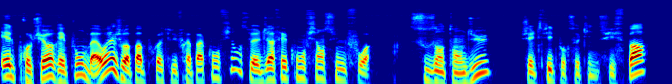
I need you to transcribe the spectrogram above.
Et le procureur répond, bah ouais, je vois pas pourquoi tu lui ferais pas confiance, tu lui as déjà fait confiance une fois. Sous-entendu, j'explique pour ceux qui ne suivent pas,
